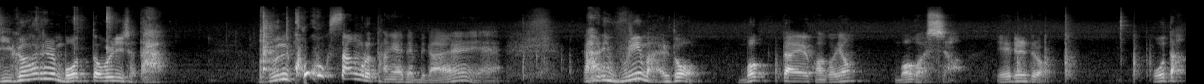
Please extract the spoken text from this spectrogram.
이거를 못 떠올리셨다. 눈 콕콕 쌍으로 당해야 됩니다. 예. 아니 우리 말도 먹다의 과거형 먹었어. 예를 들어 보다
